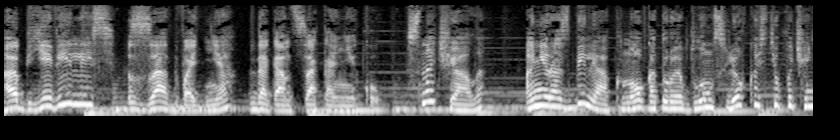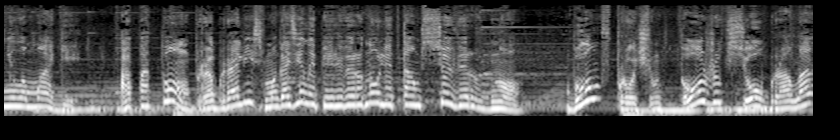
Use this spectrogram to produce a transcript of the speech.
объявились за два дня до конца каникул. Сначала они разбили окно, которое Блум с легкостью починила магией, а потом пробрались в магазин и перевернули там все вверх дном. Блум, впрочем, тоже все убрала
